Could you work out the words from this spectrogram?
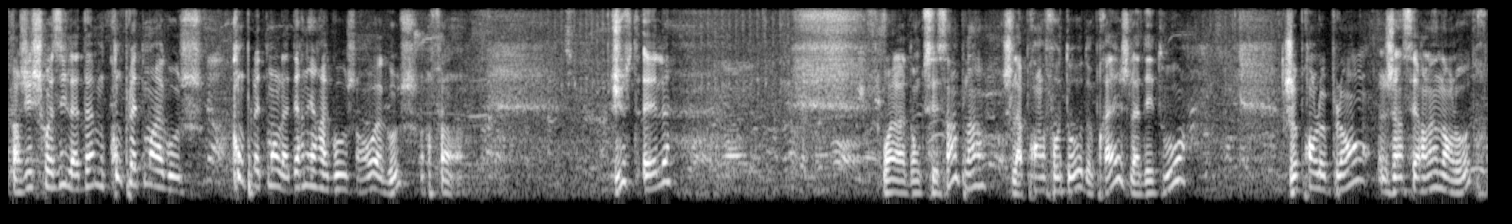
Alors j'ai choisi la dame complètement à gauche, complètement la dernière à gauche, en haut à gauche, enfin, juste elle. Voilà, donc c'est simple, hein. je la prends en photo de près, je la détourne. Je prends le plan, j'insère l'un dans l'autre,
